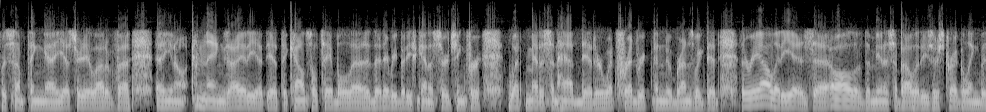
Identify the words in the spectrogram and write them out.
was something uh, yesterday. A lot of uh, uh, you know anxiety at, at the council table uh, that everybody's kind of searching for what Medicine Hat did or what Fredericton, New Brunswick did. The reality is, uh, all of the municipalities are struggling the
